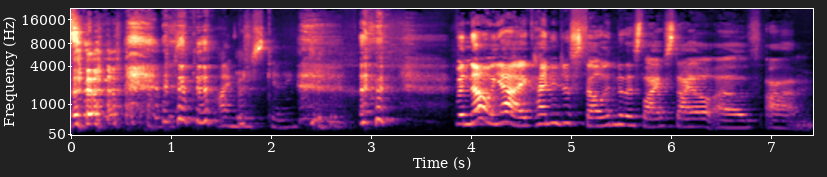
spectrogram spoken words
I'm just, I'm just kidding. but no, yeah, I kind of just fell into this lifestyle of um,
